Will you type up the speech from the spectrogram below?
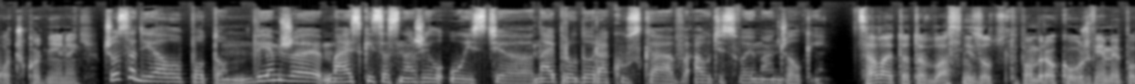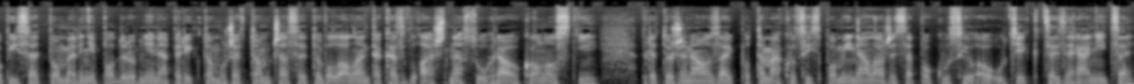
odškodnených. Čo sa dialo potom? Viem, že Majsky sa snažil ujsť e, najprv do Rakúska v aute svojej manželky. Celé toto vlastne s odstupom rokov už vieme popísať pomerne podrobne, napriek tomu, že v tom čase to bola len taká zvláštna súhra okolností, pretože naozaj potom, ako si spomínala, že sa pokúsil o útek cez hranice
